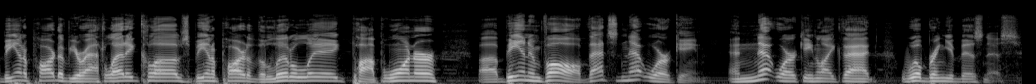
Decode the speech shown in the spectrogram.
being a part of your athletic clubs, being a part of the Little League, Pop Warner, uh, being involved. That's networking. And networking like that will bring you business.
